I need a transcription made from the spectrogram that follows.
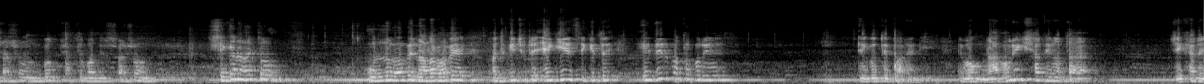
শাসন শাসন, সেখানে হয়তো অন্যভাবে, নানাভাবে হয়তো কিছুটা এগিয়েছে, কিন্তু এদের মতো করে এগোতে পারেনি। এবং নাগরিক স্বাধীনতা যেখানে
